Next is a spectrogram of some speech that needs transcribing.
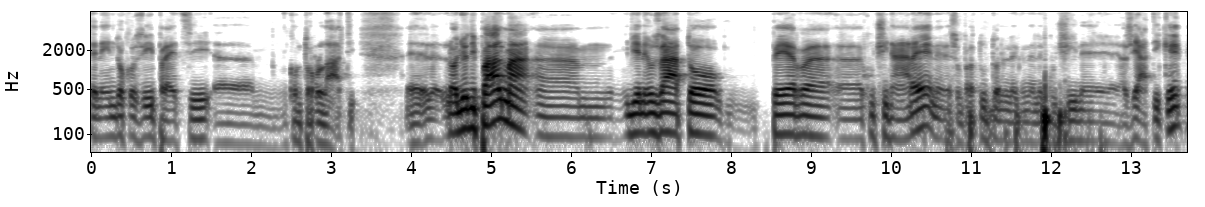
tenendo così i prezzi eh, controllati. Eh, l'olio di palma ehm, viene usato per eh, cucinare, soprattutto nelle, nelle cucine asiatiche,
